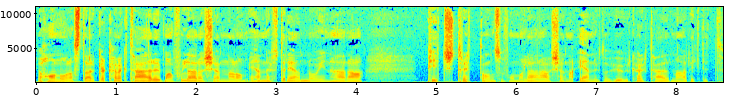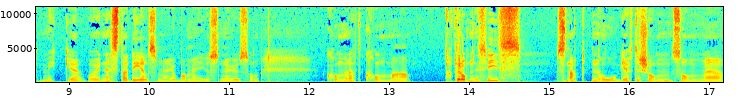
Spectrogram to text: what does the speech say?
Jag har några starka karaktärer. Man får lära känna dem en efter en och i den här äh, Pitch 13 så får man lära känna en utav huvudkaraktärerna riktigt mycket och i nästa del som jag jobbar med just nu som kommer att komma förhoppningsvis snabbt nog eftersom som äh,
